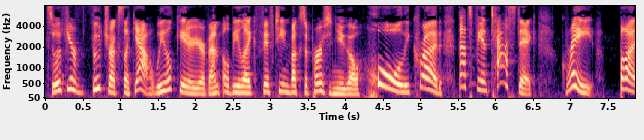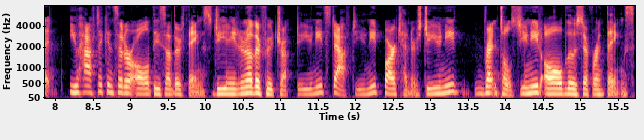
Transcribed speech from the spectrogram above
So if your food truck's like, yeah, we'll cater your event, it'll be like 15 bucks a person. You go, holy crud, that's fantastic. Great. But you have to consider all of these other things. Do you need another food truck? Do you need staff? Do you need bartenders? Do you need rentals? Do you need all of those different things?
